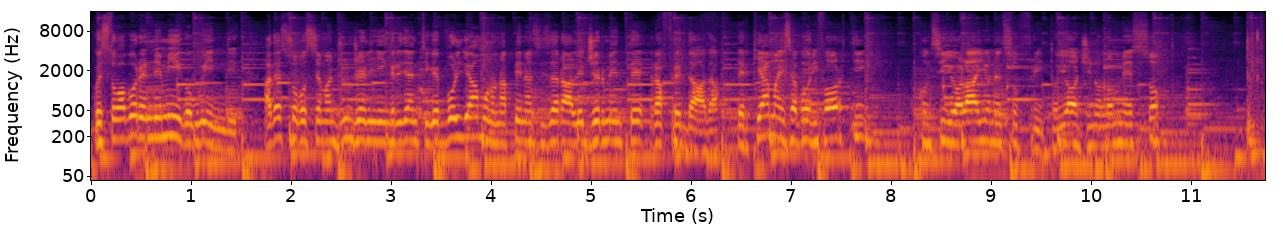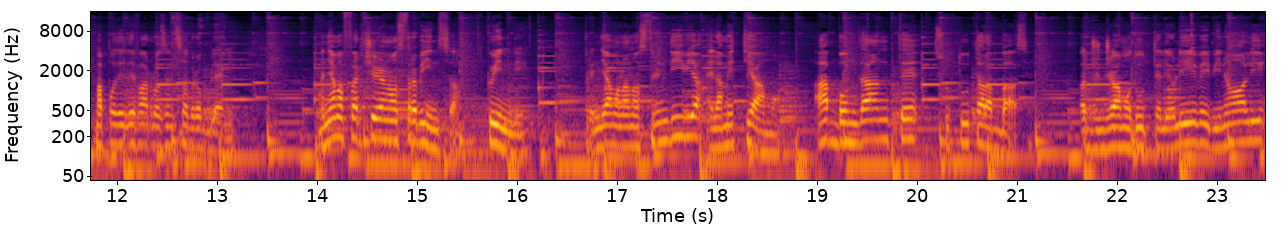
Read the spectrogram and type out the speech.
Questo vapore è nemico quindi. Adesso possiamo aggiungere gli ingredienti che vogliamo non appena si sarà leggermente raffreddata. Per chi ama i sapori forti consiglio l'aglio nel soffritto, io oggi non l'ho messo ma potete farlo senza problemi. Andiamo a farcire la nostra pinza, quindi prendiamo la nostra indivia e la mettiamo abbondante su tutta la base. Aggiungiamo tutte le olive, i pinoli.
